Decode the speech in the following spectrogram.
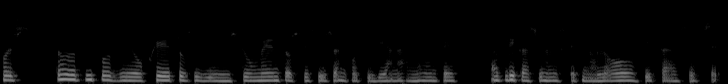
pues, todo tipo de objetos y instrumentos que se usan cotidianamente, aplicaciones tecnológicas, etc.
